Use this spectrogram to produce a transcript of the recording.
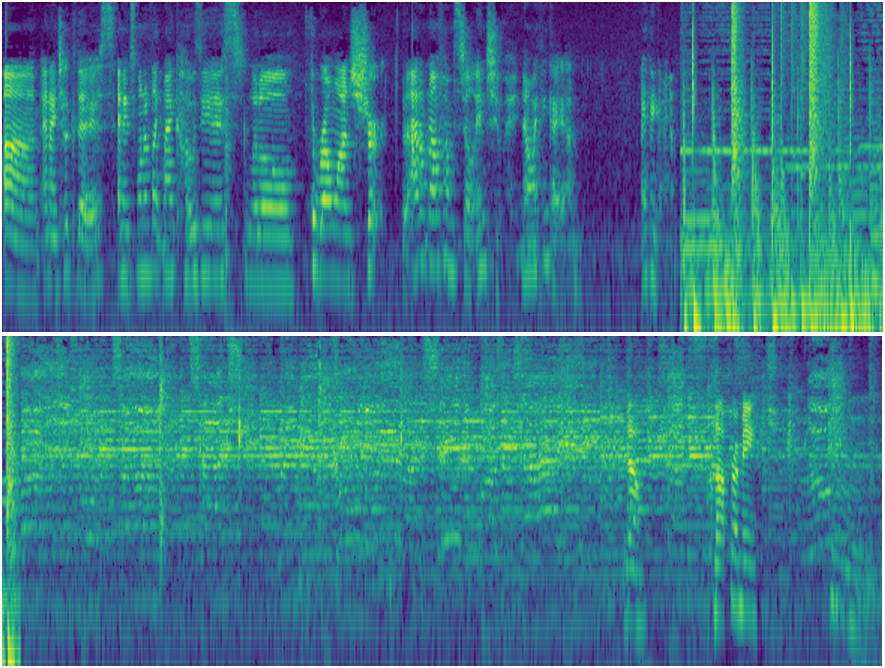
Um, and I took this and it's one of like my coziest little throw on shirts. But I don't know if I'm still into it. No, I think I am. I think I am. No, not for me. Hmm.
